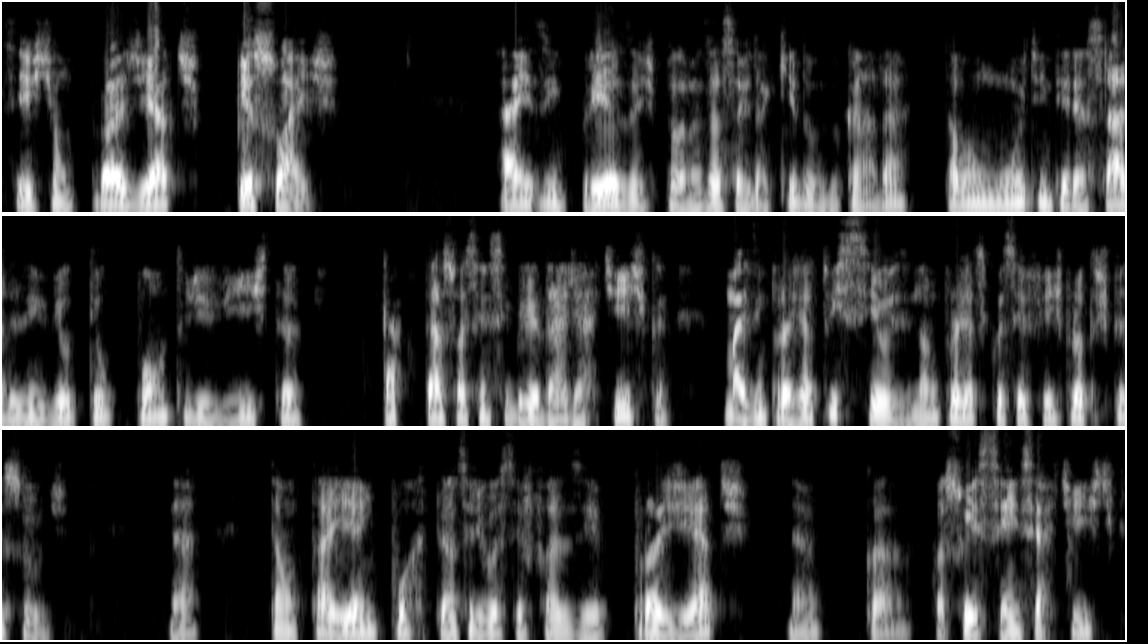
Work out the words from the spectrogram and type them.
Se eles tinham projetos pessoais. As empresas, pelo menos essas daqui do, do Canadá, estavam muito interessadas em ver o teu ponto de vista, captar sua sensibilidade artística, mas em projetos seus e não em projetos que você fez para outras pessoas, né? Então tá aí a importância de você fazer projetos, né, com a, com a sua essência artística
